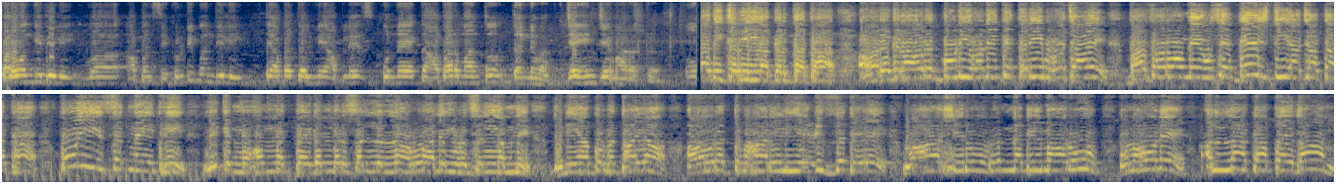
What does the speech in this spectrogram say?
परवानगी दिली व आपण सिक्युरिटी पण दिली त्याबद्दल मी आपले पुन्हा एकदा आभार मानतो. धन्यवाद. जय हिंद जय महाराष्ट्र. शादी कर लिया करता था और अगर औरत बूढ़ी होने के करीब हो जाए बाजारों में उसे बेच दिया जाता था। कोई इज्जत नहीं थी लेकिन मोहम्मद पैगंबर सल्लल्लाहु अलैहि वसल्लम ने दुनिया को बताया औरत तुम्हारे लिए इज्जत है। वो आशिरुहुन्न बिल मारूफ उन्होंने अल्लाह का पैगाम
